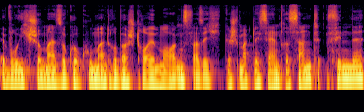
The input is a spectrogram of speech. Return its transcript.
wo ich schon mal so Kurkuma drüber streue morgens, was ich geschmacklich sehr interessant finde.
